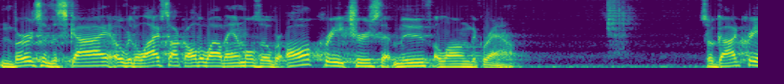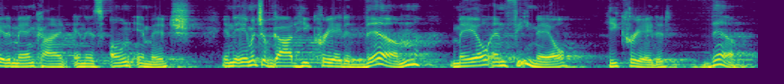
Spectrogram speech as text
and the birds of the sky, over the livestock, all the wild animals, over all creatures that move along the ground. So God created mankind in his own image. In the image of God, he created them, male and female, he created them.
